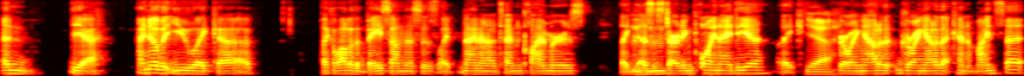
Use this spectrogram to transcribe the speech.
and yeah i know that you like uh like a lot of the base on this is like nine out of ten climbers like as a Mhm. starting point idea like Yeah. growing out of growing out of that kind of mindset.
